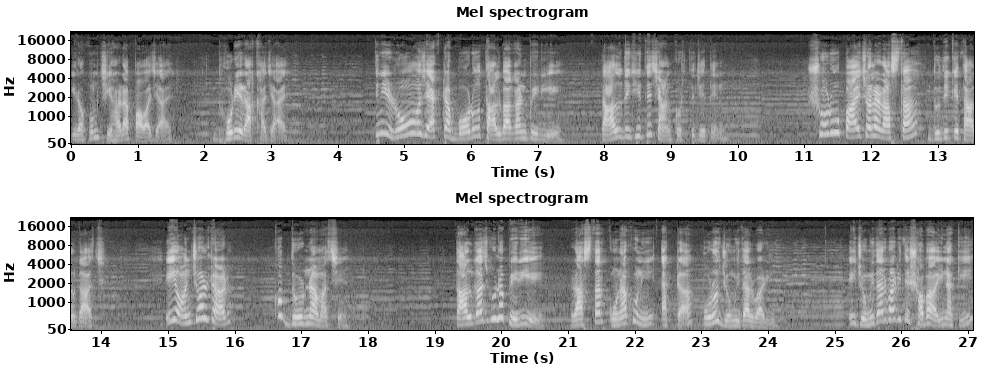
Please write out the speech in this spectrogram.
এরকম চেহারা পাওয়া যায়, ধরে রাখা যায়। তিনি রোজ একটা বড় তালবাগান পেরিয়ে তাল দিঘিতে চান করতে যেতেন। সরু পায়ে চলা রাস্তা, দুদিকে তাল গাছ এই অঞ্চলটার খুব দুর্নাম আছে। তাল গাছগুলো পেরিয়ে রাস্তার কোনাকুনি একটা পুরো জমিদার বাড়ি। এই জমিদার বাড়িতে সবাই নাকি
